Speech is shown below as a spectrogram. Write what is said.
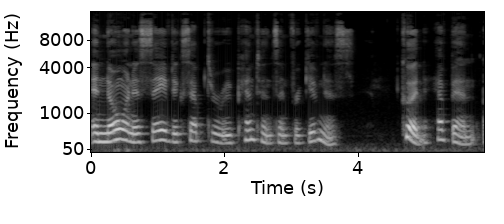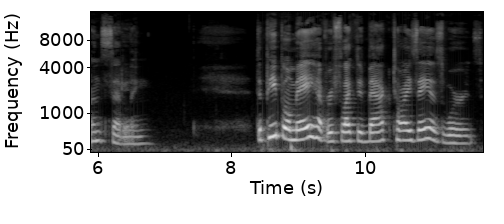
and no one is saved except through repentance and forgiveness could have been unsettling. The people may have reflected back to Isaiah's words,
